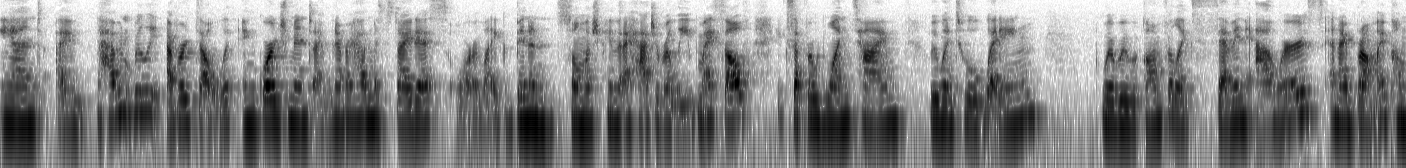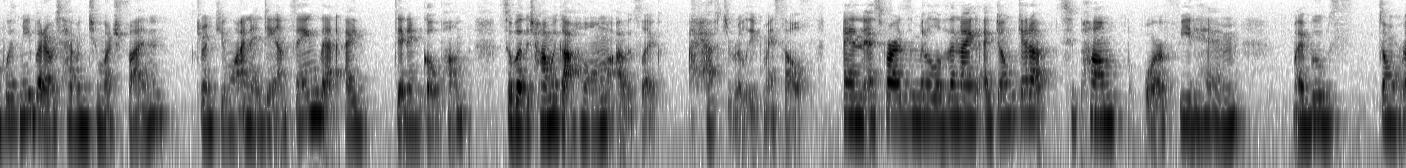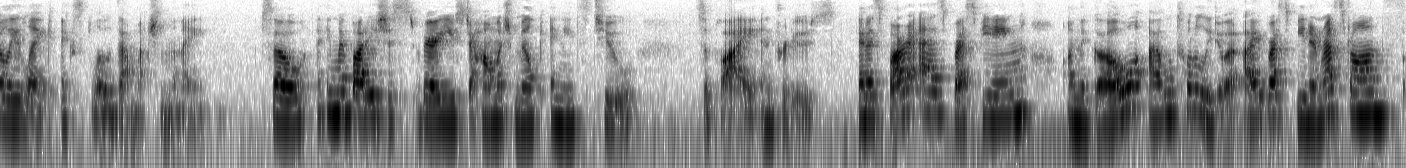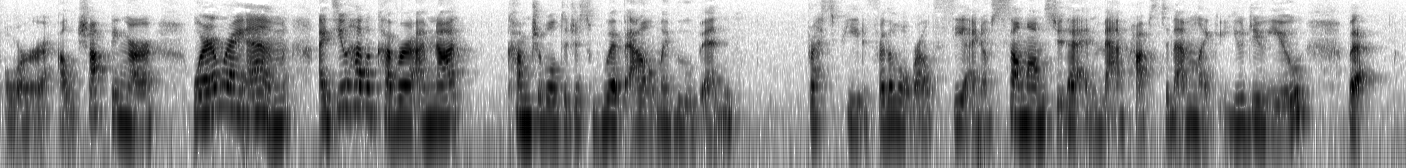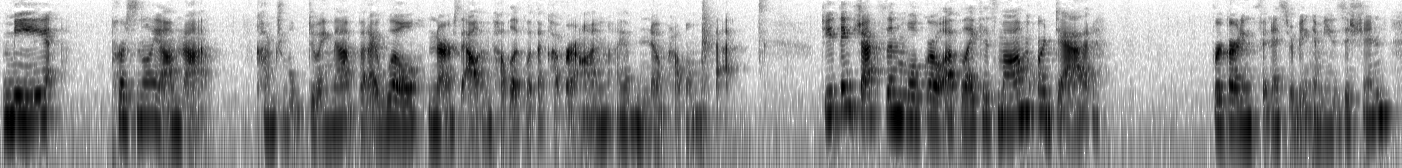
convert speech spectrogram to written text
and I haven't really ever dealt with engorgement. I've never had mastitis or like been in so much pain that I had to relieve myself except for one time we went to a wedding where we were gone for like seven hours and I brought my pump with me, but I was having too much fun drinking wine and dancing that I didn't go pump. So by the time we got home, I was like, I have to relieve myself. And as far as the middle of the night, I don't get up to pump or feed him. My boobs don't really like explode that much in the night. So I think my body is just very used to how much milk it needs to supply and produce. And as far as breastfeeding on the go, I will totally do it. I breastfeed in restaurants or out shopping or wherever I am. I do have a cover. I'm not comfortable to just whip out my boob and breastfeed for the whole world to see. I know some moms do that and mad props to them, like you do you. But me, personally, I'm not comfortable doing that, but I will nurse out in public with a cover on. I have no problem with that. Do you think Jackson will grow up like his mom or dad regarding fitness or being a musician?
